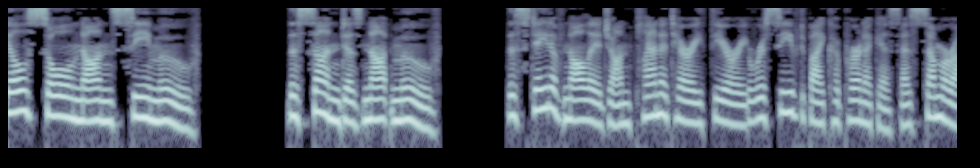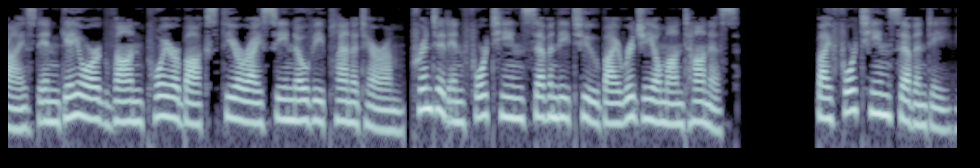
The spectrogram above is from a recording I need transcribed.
"Il Sol non si move." The Sun does not move. The state of knowledge on planetary theory received by Copernicus is summarized in Georg von Peuerbach's Theoricae Novae Planetarum printed in 1472 by Regiomontanus. By 1470,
